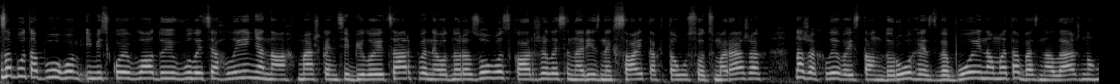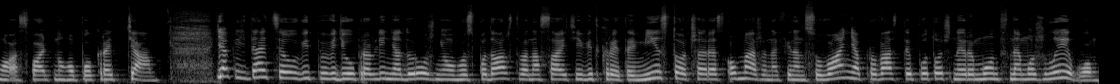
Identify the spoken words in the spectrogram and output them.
Забута Богом і міською владою вулиця Глиняна. Мешканці Білої церкви неодноразово скаржилися на різних сайтах та у соцмережах на жахливий стан дороги з вибоїнами та без належного асфальтного покриття. Як йдеться у відповіді управління дорожнього господарства на сайті Відкрите місто через обмежене фінансування провести поточний ремонт неможливо.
